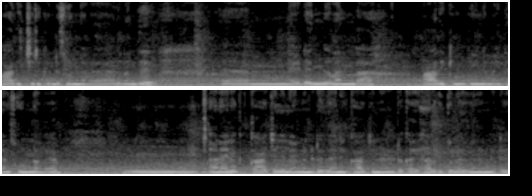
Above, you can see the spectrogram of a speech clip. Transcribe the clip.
பாதிச்சிருக்குன்னு சொன்னவ அது வந்து டெங்கு வந்தால் பாதிக்கும் அப்படின்ற மாதிரி தான் சொன்னவன் ஆனால் எனக்கு காய்ச்சல் எல்லாம் நின்றுட்டு தானே காய்ச்சல் நின்றுட்டு கை கால் குத்துள்ளது நின்றுட்டு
